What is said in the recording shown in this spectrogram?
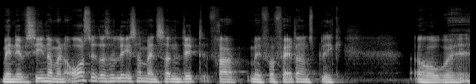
Men jeg vil sige, når man oversætter, så læser man sådan lidt fra med forfatterens blik. Og øh,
